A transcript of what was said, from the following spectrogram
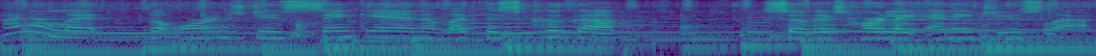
Kind of let the orange juice sink in and let this cook up so there's hardly any juice left.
